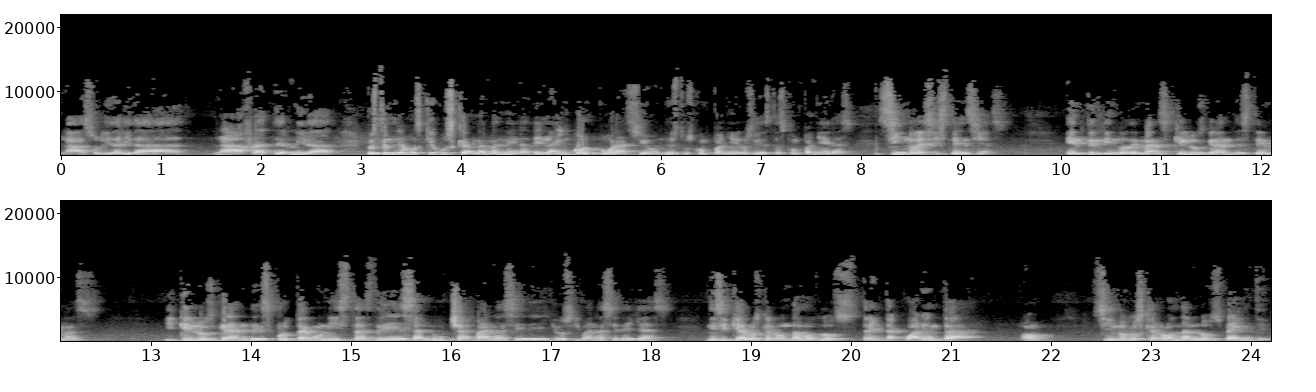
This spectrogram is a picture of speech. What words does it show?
la solidaridad, la fraternidad, pues tendríamos que buscar la manera de la incorporación de estos compañeros y de estas compañeras sin resistencias, entendiendo además que los grandes temas y que los grandes protagonistas de esa lucha van a ser ellos y van a ser ellas. Ni siquiera los que rondamos los 30, 40, ¿no? Sino los que rondan los 20.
